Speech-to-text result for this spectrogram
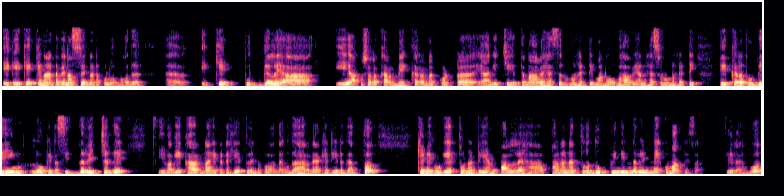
ඒක එක එක්කෙනාට වෙනස් වෙන්නට පුළුවන්. මොකද එක් එක් පුද්ගලයා ඒ අකුසල කර්මය කරනකොට එයාගේ චේතනාව හැසිරුණු හැටි, මනෝභාවයන් හැසිරුණු හැටි, ඒ කරපු දෙයින් ලෝකෙට සිද්ධ වෙච්ච දේ ඒ වගේ කාරණා එකට හේතු වෙන්න පුළුවන්. දැන් උදාහරණයක් හැටියට ගත්තොත් කෙනෙකුගේ තුනටියෙන් පල්ලෙහා පණ නැතුව දුක් විඳින්න වෙන්නේ කුමක් නිසා කියලා අහුවොත්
